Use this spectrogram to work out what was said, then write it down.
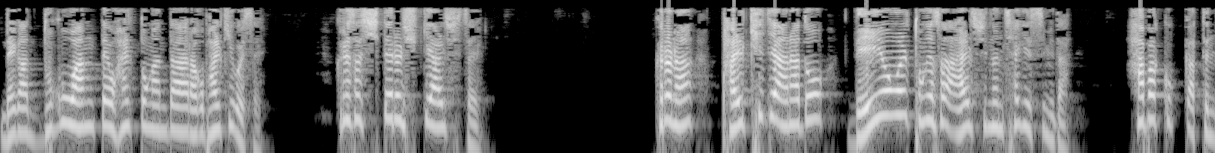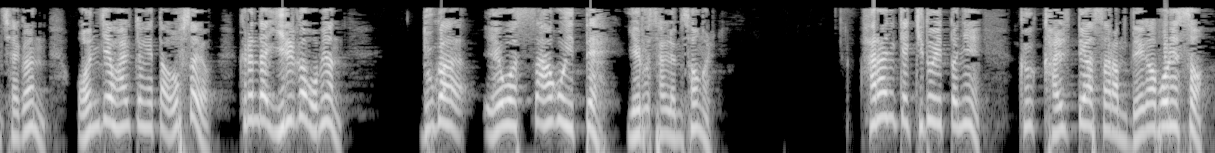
내가 누구 왕 때 활동한다라고 밝히고 있어요. 그래서 시대를 쉽게 알 수 있어요. 그러나 밝히지 않아도 내용을 통해서 알 수 있는 책이 있습니다. 하박국 같은 책은 언제 활동했다 없어요. 그런데 읽어보면 누가 에워싸고 있대 예루살렘 성을 하나님께 기도했더니 그 갈대아 사람 내가 보냈어.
